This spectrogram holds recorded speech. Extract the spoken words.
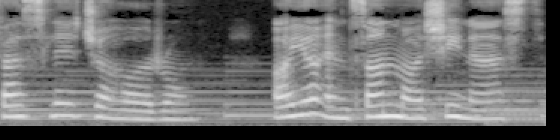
فصل چهارم آیا انسان ماشین است؟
